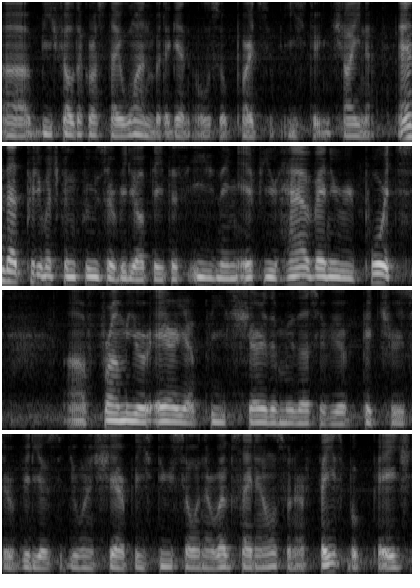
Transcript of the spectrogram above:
uh, be felt across Taiwan, but again also parts of eastern China. And that pretty much concludes our video update this evening. If you have any reports, uh, from your area, please share them with us. If you have pictures or videos that you want to share, please do so on our website and also on our Facebook page.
